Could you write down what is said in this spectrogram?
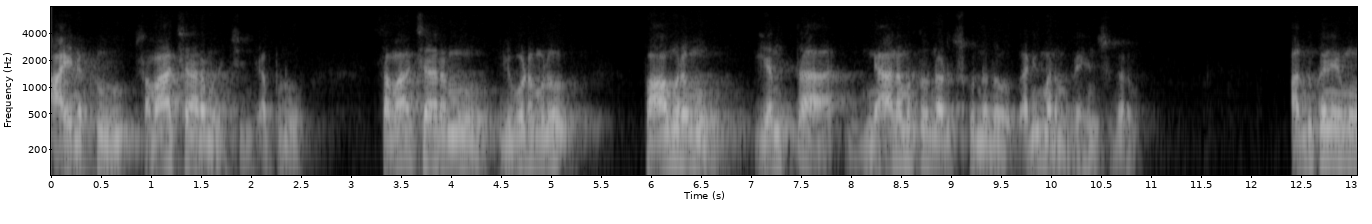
ఆయనకు సమాచారం ఇచ్చింది అప్పుడు సమాచారము ఇవ్వడంలో పావురము ఎంత జ్ఞానముతో నడుచుకున్నదో అని మనం గ్రహించగలం. అందుకనేమో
